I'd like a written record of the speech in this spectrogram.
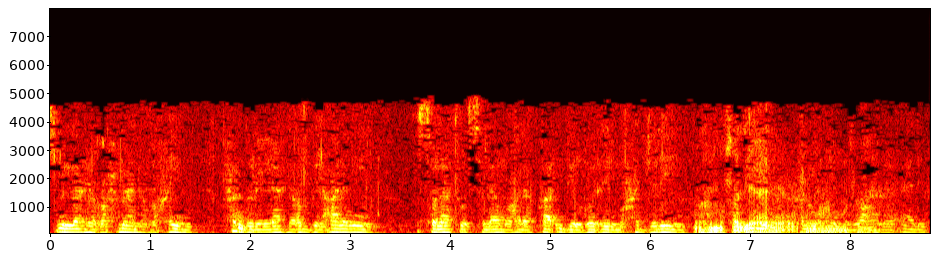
بسم الله الرحمن الرحيم. الحمد لله رب العالمين. والصلاة والسلام على قائد الغر المحجلين. اللهم صل على محمد وعلى آله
